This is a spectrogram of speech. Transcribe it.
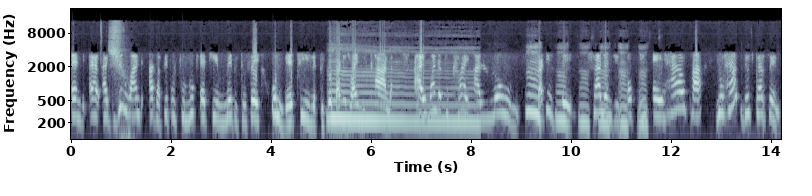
And I, I didn't want other people to look at him, maybe to say, unbetile, because that is why he mm. color. I wanted to cry alone. Mm. That is the mm. challenges of being a helper. You help this person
